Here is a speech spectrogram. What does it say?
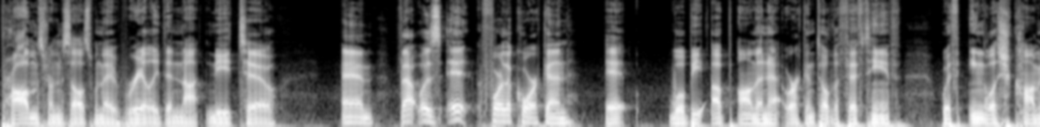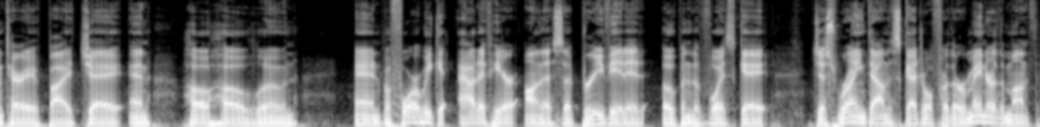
problems for themselves when they really did not need to. And that was it for the Korakuen. It will be up on the network until the 15th with English commentary by Jay and Ho Ho Lun. And before we get out of here on this abbreviated Open the Voice Gate, just running down the schedule for the remainder of the month,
